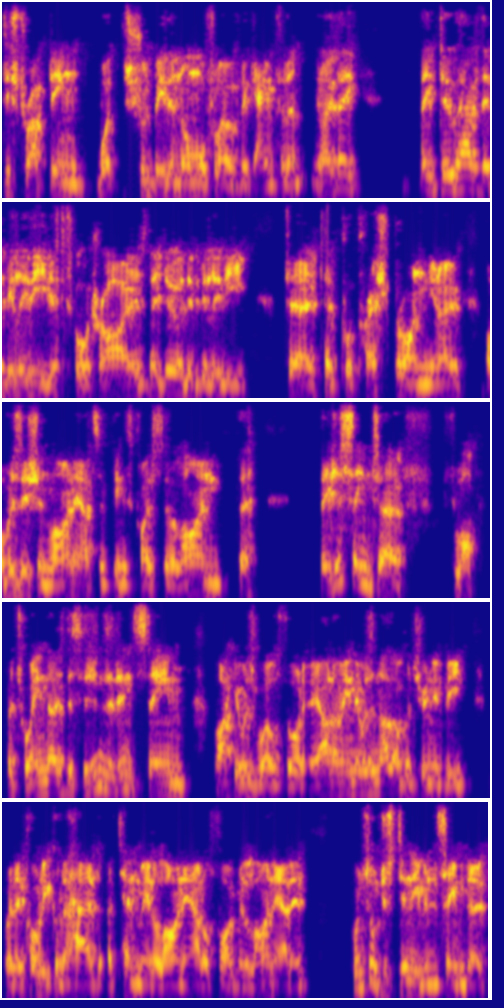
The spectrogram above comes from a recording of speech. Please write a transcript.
disrupting what should be the normal flow of the game for them. You know, they they do have the ability to score tries. They do have the ability to, to put pressure on, you know, opposition lineouts and things close to the line. They just seem to flop between those decisions. It didn't seem like it was well thought out. I mean, there was another opportunity where they probably could have had a 10 metre line out or five metre line out, and Kunzel just didn't even seem to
